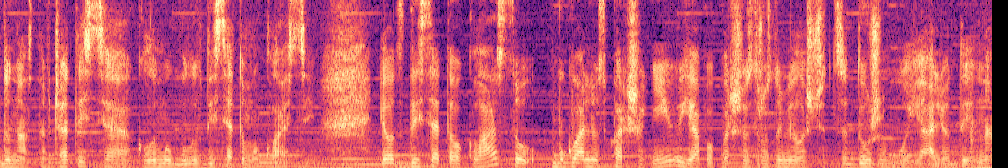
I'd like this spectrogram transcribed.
до нас навчатися, коли ми були в 10 класі. І от з 10 класу, буквально з перших днів, я, по-перше, зрозуміла, що це дуже моя людина.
